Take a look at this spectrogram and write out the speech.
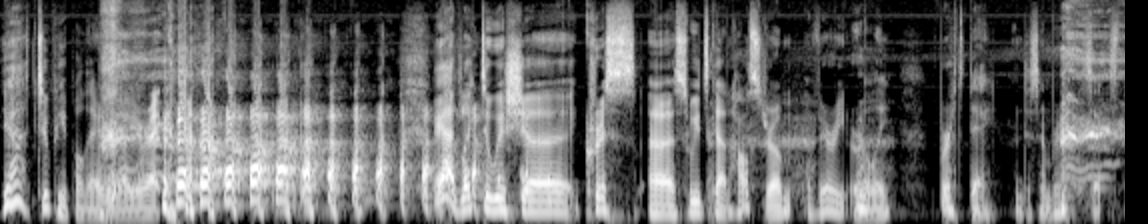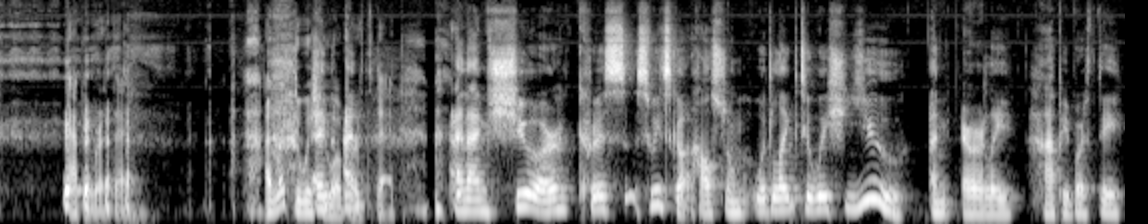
Yeah, two people. There you go. You're right. yeah, I'd like to wish uh, Chris uh, Sweet Scott Hallstrom a very early birthday on December 6th. Happy birthday. I'd like to wish And- you a birthday. And I'm sure Chris Sweet Scott Hallstrom would like to wish you an early happy birthday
